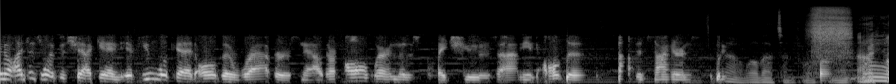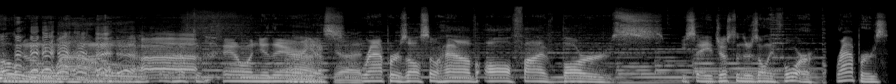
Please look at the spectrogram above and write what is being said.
you know, I just wanted to check in. If you look at all the rappers now, they're all wearing those white shoes. I mean, all the top designers. Oh, well, that's unfortunate. Oh, no. Wow. I have to fail on you there. Oh, yes. God. Rappers also have all five bars. You say, Justin, there's only four. Rappers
